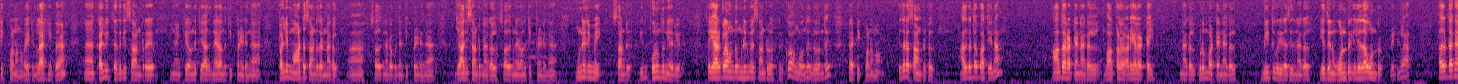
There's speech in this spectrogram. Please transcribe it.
டிக் பண்ணணும். ரைட்டுங்களா இப்போ கல்வி தகுதி சான்று கே வந்து அதுக்கு நேராக வந்து டிக் பண்ணிவிடுங்க பள்ளி மாட்டு சான்றிதழ் நகல் ஸோ அதுக்கு நேராக பார்த்தீங்கன்னா டிக் பண்ணிவிடுங்க ஜாதி சான்று நகல். ஸோ அதுக்கு நேரம் வந்து டிக் பண்ணிவிடுங்க முன்னுரிமை சான்று. இது பொருந்து நேர்வியல். ஸோ யாருக்கெல்லாம் வந்து முன்னுரிமை சான்று இருக்கோ அவங்க வந்து இது வந்து டிக் பண்ணணும். இதர சான்றுகள். அதுக்கடுத்த பார்த்தீங்கன்னா ஆதார் அட்டை நகல் வாக்காளர் அடையாள அட்டை நகல் குடும்ப அட்டை நகல் வீட்டு வரி ரசீது நகல் எதுன்னு ஒன்று இல்லை ஏதாவது ஒன்று ரைட்டுங்களா அதுக்கடுத்தாக்க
